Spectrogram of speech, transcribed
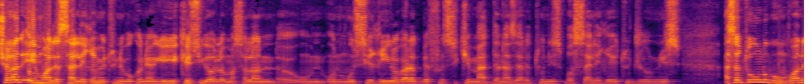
چقدر اعمال سلیقه می‌تونی بکنی؟ اگه یه کسی حالا مثلا اون, موسیقی رو برات بفرستی که مد نظر تو نیست با سلیقه تو جور نیست اصلا تو اونو به عنوان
